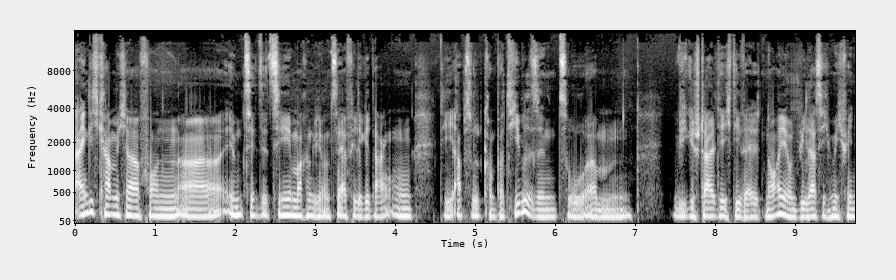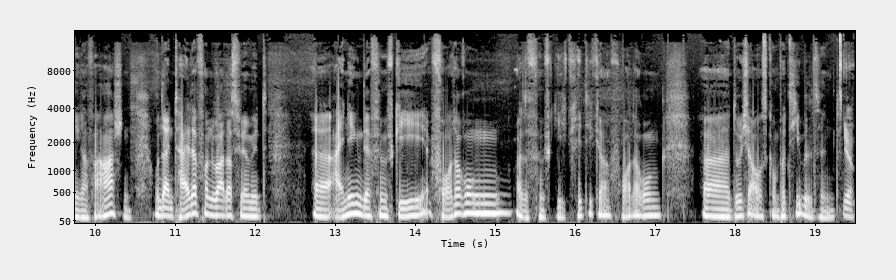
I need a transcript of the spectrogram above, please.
eigentlich kam ich ja von äh, im CCC machen wir uns sehr viele Gedanken, die absolut kompatibel sind zu ähm, wie gestalte ich die Welt neu und wie lasse ich mich weniger verarschen. Und ein Teil davon war, dass wir mit äh, einigen der 5G-Forderungen, also 5G-Kritiker-Forderungen, äh, durchaus kompatibel sind. Ja.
